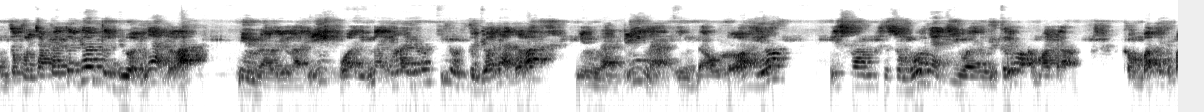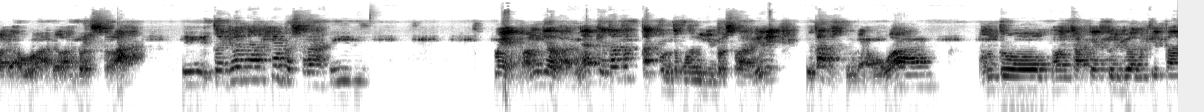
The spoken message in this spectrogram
untuk mencapai tujuan. Tujuannya adalah innalillahi wa inna ilaihi rajiun. Tujuannya adalah inna dina indallahil Islam. Sesungguhnya jiwa yang diterima kepada kembali kepada Allah adalah berserah. Tujuannya harusnya berserah diri memang jalannya kita tetap untuk menuju berserah diri kita harus punya uang untuk mencapai tujuan kita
